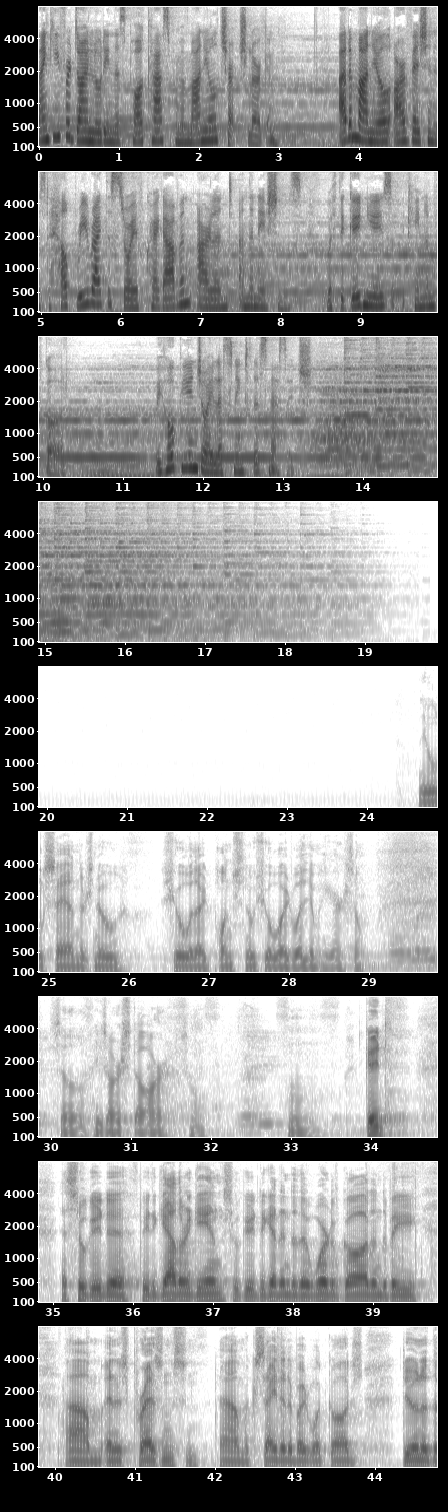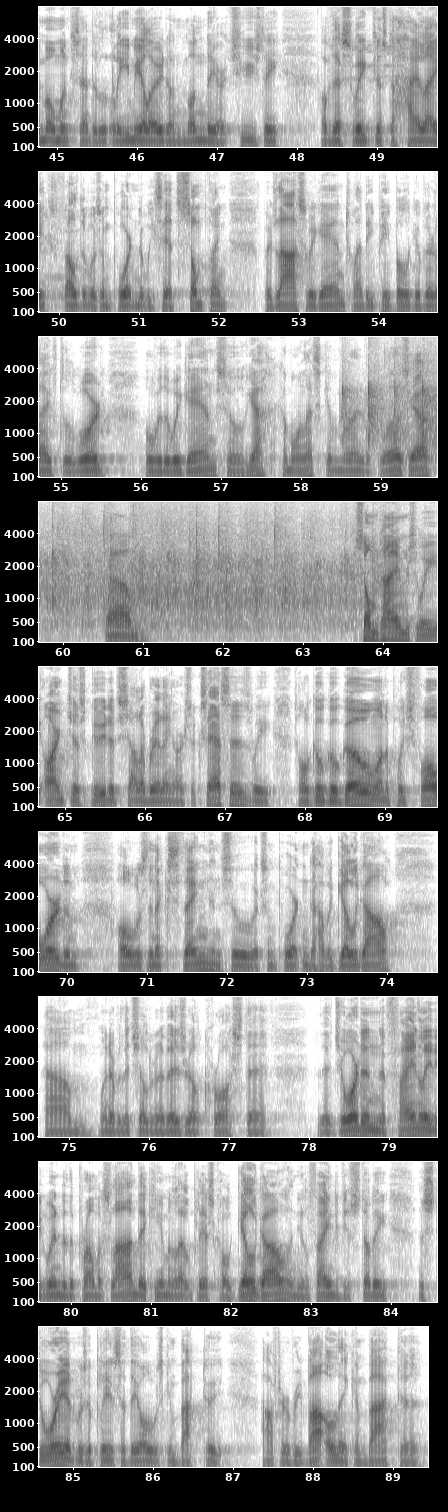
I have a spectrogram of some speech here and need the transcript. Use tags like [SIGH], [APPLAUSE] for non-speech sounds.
Thank you for downloading this podcast from Emmanuel Church Lurgan. At Emmanuel, our vision is to help rewrite the story of Craigavon, Ireland, and the nations with the good news of the Kingdom of God. We hope you enjoy listening to this message. The old saying, there's no show without punch, no show without William here. So, so he's our star. So, hmm. Good. It's so good to be together again. So good to get into the Word of God and to be um, in His presence. And I'm excited about what God's doing at the moment. Sent a little email out on Monday or Tuesday of this week just to highlight. Felt it was important that we said something. But last weekend, 20 people give their life to the Lord over the weekend. So, yeah, come on, let's give them a round of applause. Yeah. Um, sometimes we aren't just good at celebrating our successes. We it's all go, go, go, want to push forward and always the next thing. And so it's important to have a Gilgal. Um, whenever the children of Israel crossed the, the Jordan, finally to go into the promised land, they came in a little place called Gilgal. And you'll find if you study the story, it was a place that they always came back to. After every battle, they came back to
